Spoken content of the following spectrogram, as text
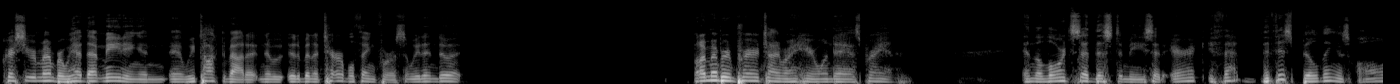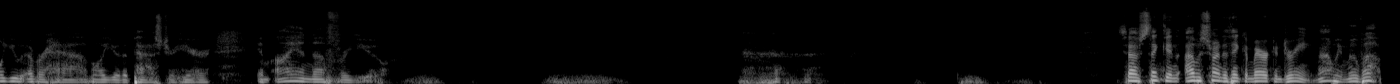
Chris, you remember we had that meeting and, and we talked about it, and it would have been a terrible thing for us, and we didn't do it. But I remember in prayer time right here one day I was praying. And the Lord said this to me. He said, Eric, if that if this building is all you ever have while you're the pastor here, am I enough for you? So I was thinking, I was trying to think American dream. Now we move up.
